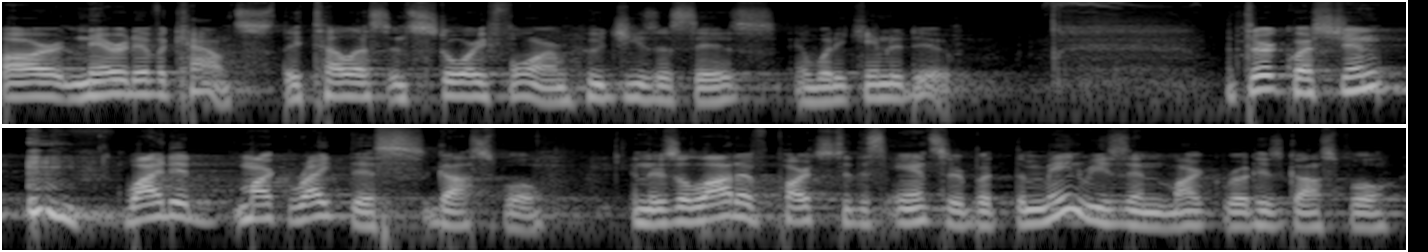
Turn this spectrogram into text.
are narrative accounts. They tell us in story form who Jesus is and what he came to do. The third question why did Mark write this gospel? And there's a lot of parts to this answer, but the main reason Mark wrote his gospel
